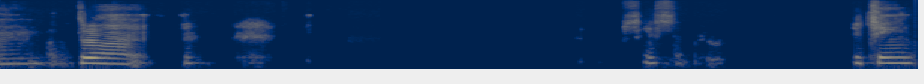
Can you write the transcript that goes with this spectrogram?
mm, it? Mm, teaching.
